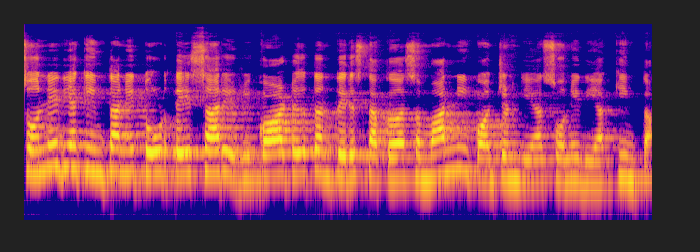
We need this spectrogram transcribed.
ਸੋਨੇ ਦੀਆਂ ਕੀਮਤਾਂ ਨੇ ਤੋੜ ਤੇ ਸਾਰੇ ਰਿਕਾਰਡ, ਧਨਤੇਰਸ ਤੱਕ ਅਸਮਾਨੀ ਪਹੁੰਚਣਗੀਆਂ ਸੋਨੇ ਦੀਆਂ ਕੀਮਤਾਂ।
